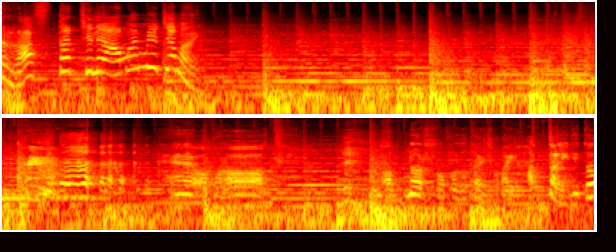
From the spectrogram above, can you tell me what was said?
একটা রাস্তার ছেলে আমার মেয়ে জামাই। আপনার সফলতায় সবাই হাততালি দিত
